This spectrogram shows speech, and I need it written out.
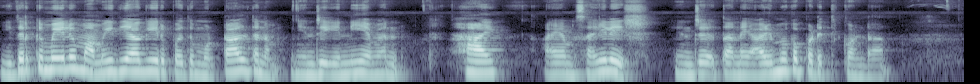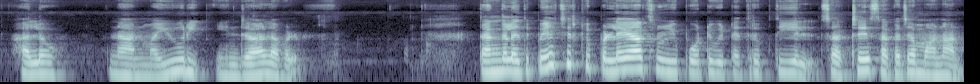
இதற்கு மேலும் அமைதியாக இருப்பது முட்டாள்தனம் என்று எண்ணியவன். ஹாய் ஐ எம் சைலேஷ் என்று தன்னை அறிமுகப்படுத்தி கொண்டான். ஹலோ நான் மயூரி என்றாள் அவள். தங்களது பேச்சிற்கு பிள்ளையார் சுழி போட்டுவிட்ட திருப்தியில் சற்றே சகஜமானான்.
